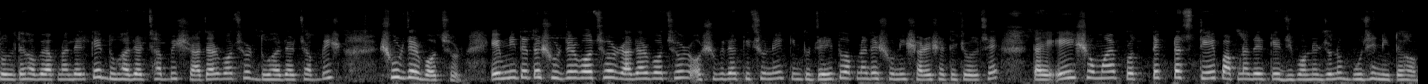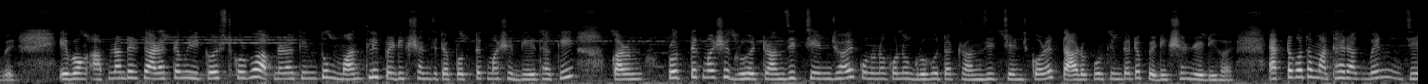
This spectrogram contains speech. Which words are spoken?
চলতে হবে আপনাদেরকে। দু হাজার ছাব্বিশ রাজার বছর দু হাজার ছাব্বিশ সূর্যের বছর। এমনিতে তো সূর্যের বছর, রাজার বছর, অসুবিধা কিছু নেই। কিন্তু যেহেতু আপনাদের শনি সাড়ে সাথে চলছে তাই এই সময় প্রত্যেকটা স্টেপ আপনাদেরকে জীবনের জন্য বুঝে নিতে হবে। এবং আপনাদেরকে আরেকটা আমি রিকোয়েস্ট করব, আপনারা কিন্তু মান্থলি প্রেডিকশান যেটা প্রত্যেক মাসে দিয়ে থাকি, কারণ প্রত্যেক মাসে গ্রহের ট্রানজিট চেঞ্জ হয়, কোনো না কোনো গ্রহ তার ট্রানজিট চেঞ্জ করে, তার উপর কিন্তু একটা প্রেডিকশন রেডি হয়। একটা কথা মাথায় রাখবেন যে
